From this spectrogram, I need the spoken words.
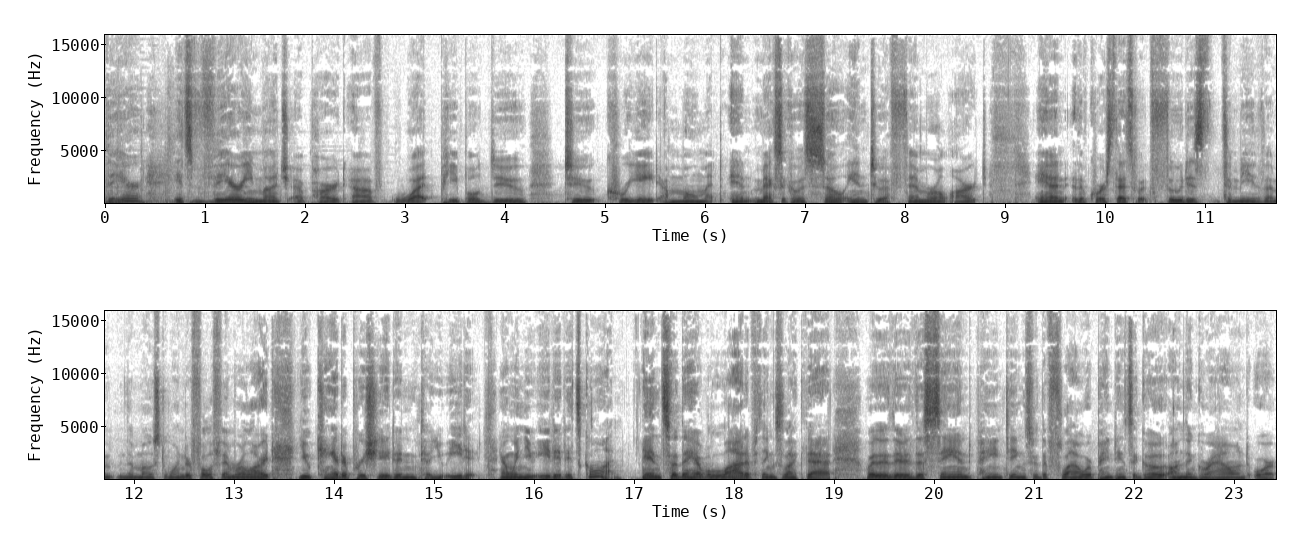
There, it's very much a part of what people do to create a moment. And Mexico is so into ephemeral art. And of course, that's what food is to me the, the most wonderful ephemeral art. You can't appreciate it until you eat it. And when you eat it, it's gone. And so they have a lot of things like that, whether they're the sand paintings or the flower paintings that go on the ground, or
